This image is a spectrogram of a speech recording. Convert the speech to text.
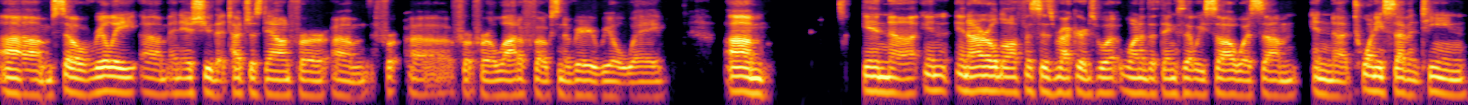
Um, so really um, an issue that touches down for, um, for, uh, for, for a lot of folks in a very real way. Um, in uh, in in our old office's records, what one of the things that we saw was um, in uh, 2017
